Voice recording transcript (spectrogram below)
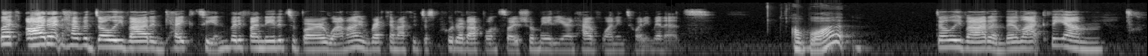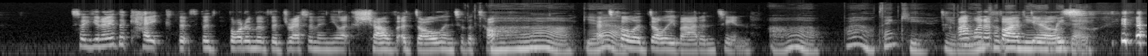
Like I don't have a Dolly Varden cake tin, but if I needed to borrow one, I reckon I could just put it up on social media and have one in twenty minutes. A what? Dolly Varden, they're like the um. So you know the cake that's the bottom of the dress, and then you like shove a doll into the top. Ah, yeah. That's called a Dolly Varden tin. Oh, wow. Thank you. You I'm one of five girls. yeah,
